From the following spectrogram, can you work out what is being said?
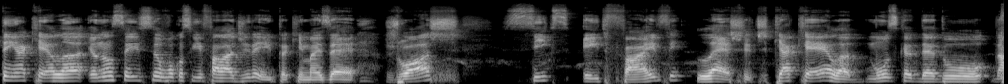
tem aquela. Eu não sei se eu vou conseguir falar direito aqui, mas é Josh 685 Lashed, que é aquela música de- do. da-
